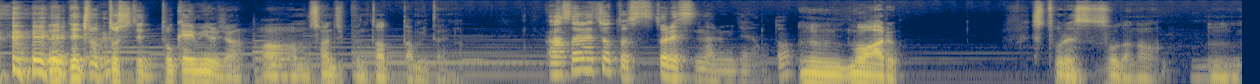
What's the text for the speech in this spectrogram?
ででちょっとして時計見るじゃん。ああもう30分経ったみたいな。あ、それはちょっとストレスになるみたいなこと？うんもうある。ストレスそうだな。うん。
